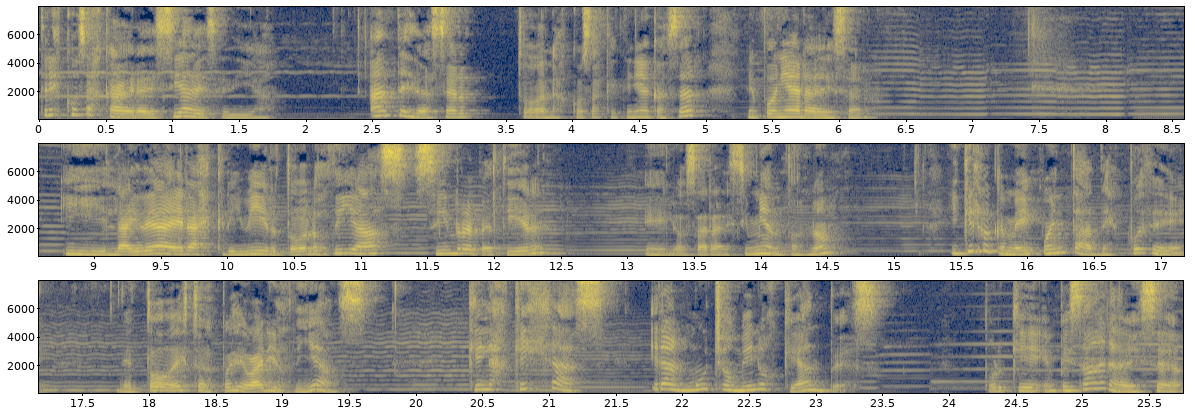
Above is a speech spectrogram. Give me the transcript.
tres cosas que agradecía de ese día. Antes de hacer todas las cosas que tenía que hacer, me ponía a agradecer. Y la idea era escribir todos los días sin repetir eh, los agradecimientos, ¿no? ¿Y qué es lo que me di cuenta después de, de todo esto, después de varios días? Que las quejas eran mucho menos que antes. Porque empezaba a agradecer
